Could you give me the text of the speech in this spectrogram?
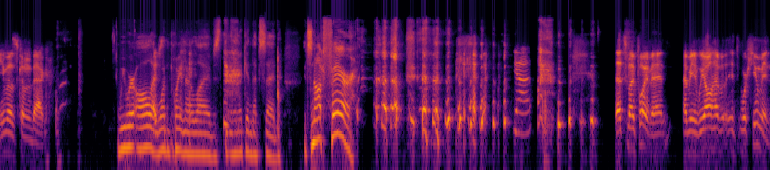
Emo's coming back. We were all at just- one point in our lives the Anakin that said, "It's not fair." Yeah. That's my point, man. I mean, we all have it, we're human.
